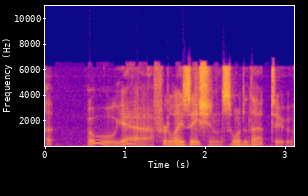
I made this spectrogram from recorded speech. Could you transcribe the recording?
uh, oh yeah, fertilization. So what did that do?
